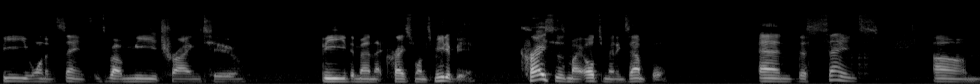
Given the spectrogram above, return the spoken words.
be one of the saints. It's about me trying to be the man that Christ wants me to be. Christ is my ultimate example, and the saints, um,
